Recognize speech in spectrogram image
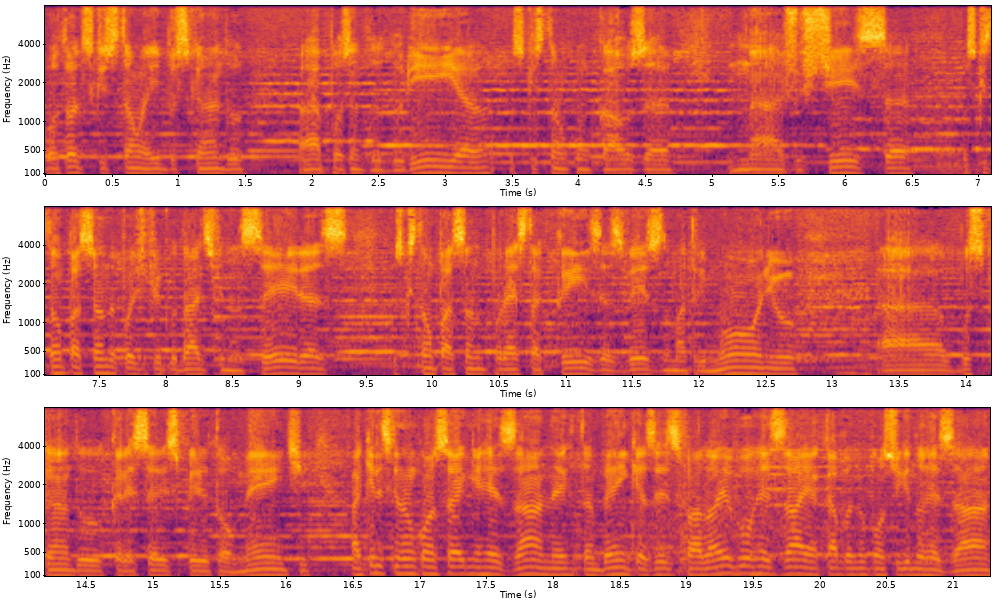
por todos que estão aí buscando a aposentadoria, os que estão com causa na justiça, os que estão passando por dificuldades financeiras, os que estão passando por esta crise, às vezes no matrimônio, ah, buscando crescer espiritualmente, aqueles que não conseguem rezar, né, também, que às vezes falam, ah, eu vou rezar e acaba não conseguindo rezar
